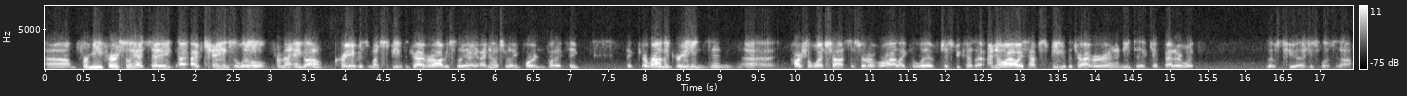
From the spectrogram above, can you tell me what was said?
um, for me personally I'd say I, I've changed a little from that angle I don't crave as much speed with the driver obviously I, I know it's really important but I think like around the greens and uh, partial wedge shots is sort of where I like to live, just because I, I know I always have speed with the driver, and I need to get better with those two that I just listed off.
